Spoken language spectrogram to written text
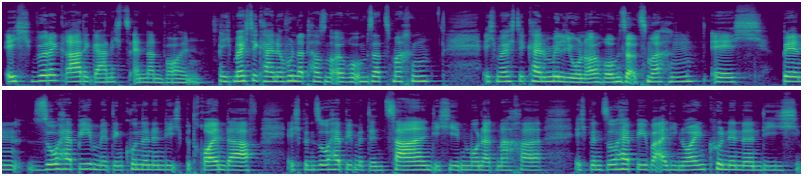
Ich würde gerade gar nichts ändern wollen. Ich möchte keine 100.000 Euro Umsatz machen. Ich möchte keine Millionen Euro Umsatz machen. Ich bin so happy mit den Kundinnen, die ich betreuen darf. Ich bin so happy mit den Zahlen, die ich jeden Monat mache. Ich bin so happy über all die neuen Kundinnen, die ich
